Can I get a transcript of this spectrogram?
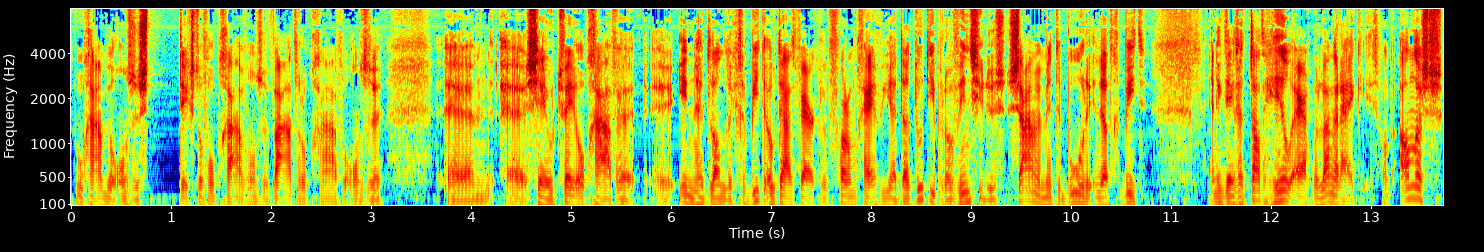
Hoe gaan we onze stikstofopgave, onze wateropgave, onze ehm, eh, CO2-opgave eh, in het landelijk gebied ook daadwerkelijk vormgeven? Ja, dat doet die provincie dus samen met de boeren in dat gebied. En ik denk dat dat heel erg belangrijk is. Want anders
